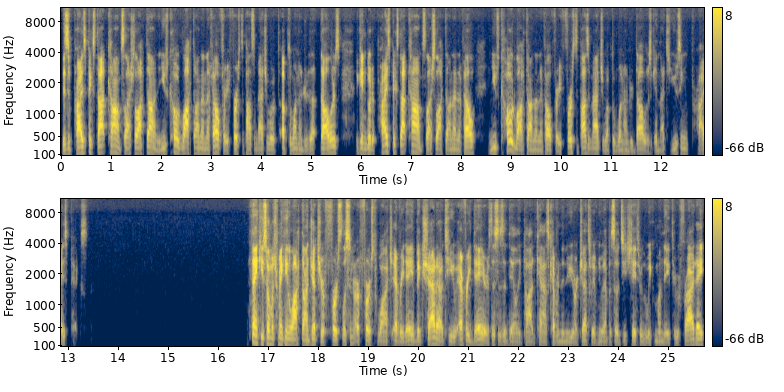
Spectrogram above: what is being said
Visit prizepicks.com slash locked on and use code locked on NFL for a first deposit match of up to $100. Again, go to prizepicks.com slash locked on NFL and use code locked on NFL for a first deposit match of up to $100. Again, that's using PrizePicks. Thank you so much for making Locked On Jets your first listen or first watch every day. A big shout out to you every dayers. This is a daily podcast covering the New York Jets. We have new episodes each day through the week, Monday through Friday.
